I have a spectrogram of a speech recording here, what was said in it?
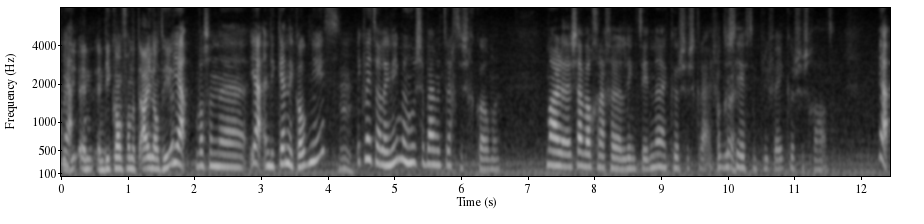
ja. Die, en, en die kwam van het eiland hier? ja, was een, eh, ja, en die kende ik ook niet. Hmm. Ik weet alleen niet meer hoe ze bij me terecht is gekomen. Maar eh, zij wil graag een LinkedIn-cursus krijgen. Dus die heeft een privé-cursus gehad. Ja,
